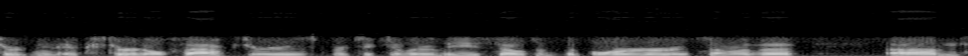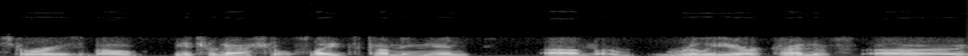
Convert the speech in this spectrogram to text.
certain external factors, particularly south of the border, and some of the um, stories about international flights coming in, um, really are kind of uh,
